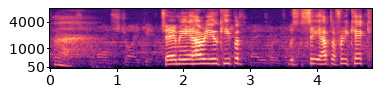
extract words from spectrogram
Come on, strike it. Jamie, how are you keeping? Phase where it's Was City have the free kick?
